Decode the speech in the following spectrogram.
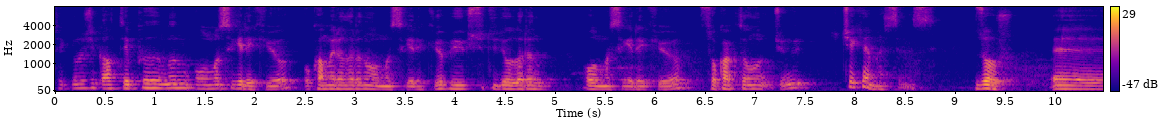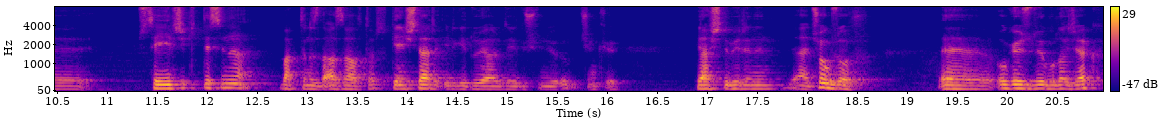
Teknolojik altyapının olması gerekiyor. O kameraların olması gerekiyor. Büyük stüdyoların olması gerekiyor. Sokakta çünkü çekemezsiniz. Zor. Ee, seyirci kitlesine baktığınızda azaltır. Gençler ilgi duyar diye düşünüyorum. Çünkü yaşlı birinin yani çok zor. Ee, o gözlüğü bulacak.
